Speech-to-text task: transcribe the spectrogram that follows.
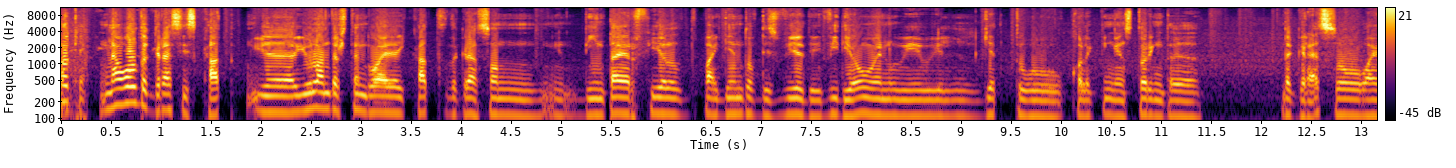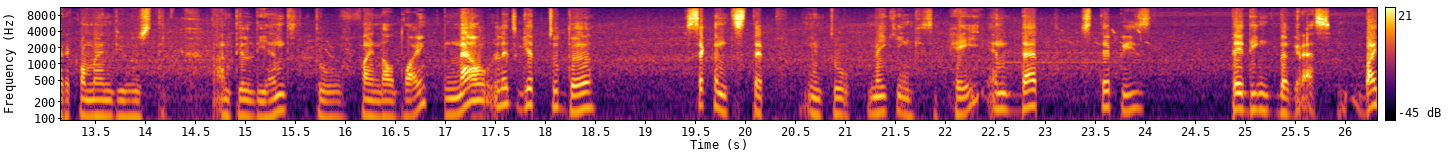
Okay, now all the grass is cut. Uh, you'll understand why I cut the grass on the entire field by the end of this video when we will get to collecting and storing the, the grass. So I recommend you stick until the end to find out why. Now let's get to the second step into making hay and that step is tedding the grass. By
